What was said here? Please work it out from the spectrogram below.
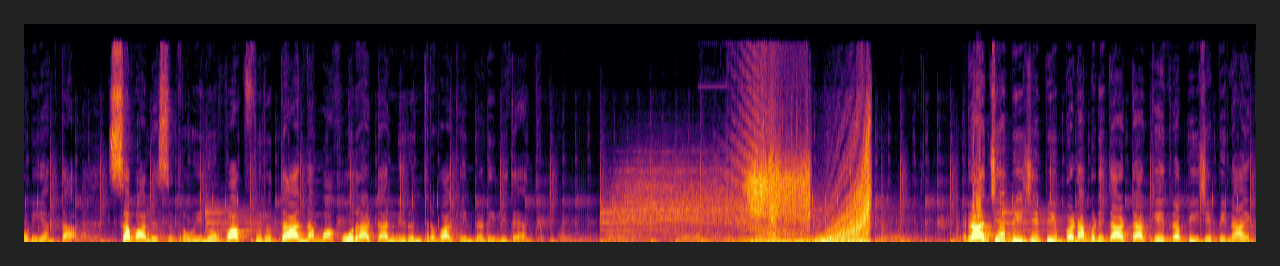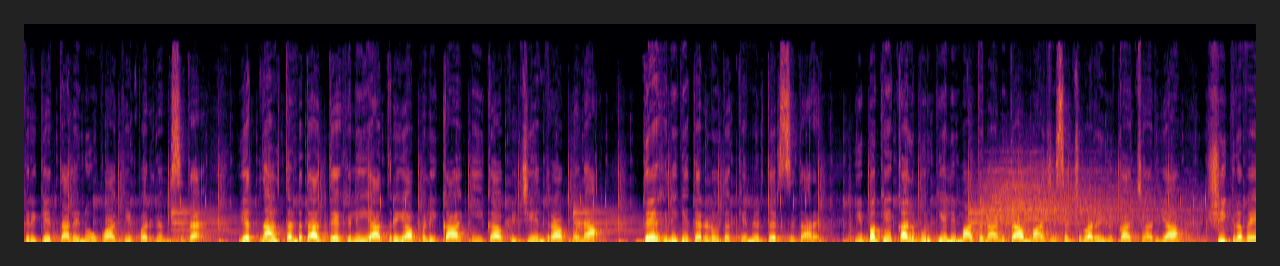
ಕೊಡಿ ಅಂತ ಸವಾಲೆಸೆದರು. ಇನ್ನು ವಕ್ಫ್ ವಿರುದ್ಧ ನಮ್ಮ ಹೋರಾಟ ನಿರಂತರವಾಗಿ ನಡೆಯಲಿದೆ ಅಂದರು. ರಾಜ್ಯ ಬಿಜೆಪಿ ಬಣ ಬಡಿದಾಟ ಕೇಂದ್ರ ಬಿಜೆಪಿ ನಾಯಕರಿಗೆ ತಲೆನೋವಾಗಿ ಪರಿಣಮಿಸಿದೆ. ಯತ್ನಾಳ್ ತಂಡದ ದೆಹಲಿ ಯಾತ್ರೆಯ ಬಳಿಕ ಈಗ ವಿಜೇಂದ್ರ ಬಣ. ದೆಹಲಿಗೆ ತೆರಳುವುದಕ್ಕೆ ನಿರ್ಧರಿಸಿದ್ದಾರೆ. ಈ ಬಗ್ಗೆ ಕಲಬುರಗಿಯಲ್ಲಿ ಮಾತನಾಡಿದ ಮಾಜಿ ಸಚಿವ ರೇಣುಕಾಚಾರ್ಯ, ಶೀಘ್ರವೇ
